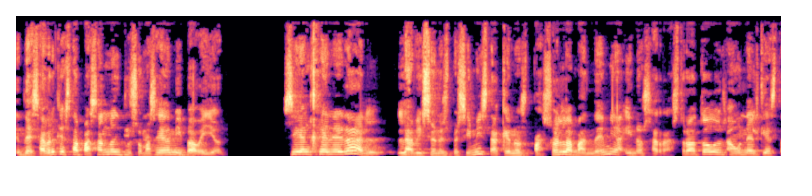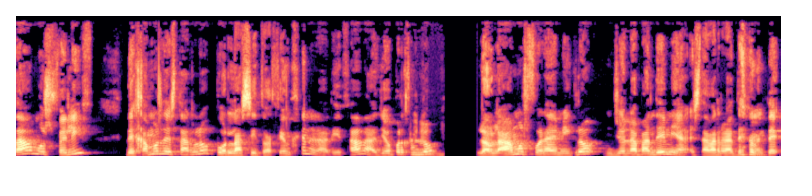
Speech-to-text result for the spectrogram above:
de saber qué está pasando incluso más allá de mi pabellón. Si en general la visión es pesimista, que nos pasó en la pandemia y nos arrastró a todos, aun el que estábamos feliz, dejamos de estarlo por la situación generalizada. Yo, por ejemplo, lo hablábamos fuera de micro, yo en la pandemia estaba relativamente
